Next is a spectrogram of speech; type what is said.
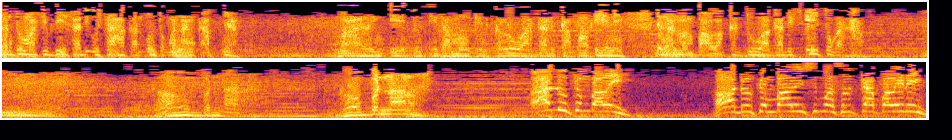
Tentu masih bisa diusahakan untuk menangkapnya. Maling itu tidak mungkin keluar dari kapal ini dengan membawa kedua gadis itu, kakak. Hmm, kau benar. Kau benar. Adu kembali. Adu kembali semua selut kapal ini.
